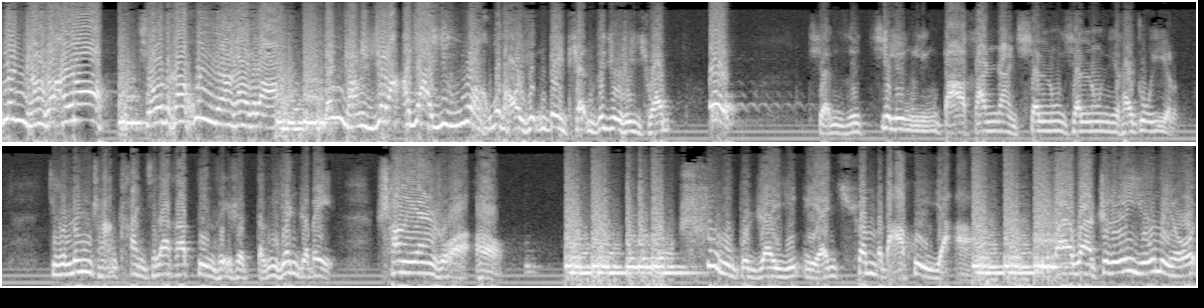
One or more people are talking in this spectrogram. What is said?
任昌说：“哎呀，小子还会干啥子啦？”任昌一拉架，一卧虎掏心，对天子就是一拳。哦，天子急灵灵打寒战，乾隆，乾隆，你还注意了？这个任昌看起来还并非是等闲之辈。常言说：“哦。”数不着鹰眼，全部打回家。乖乖，这个人有没有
